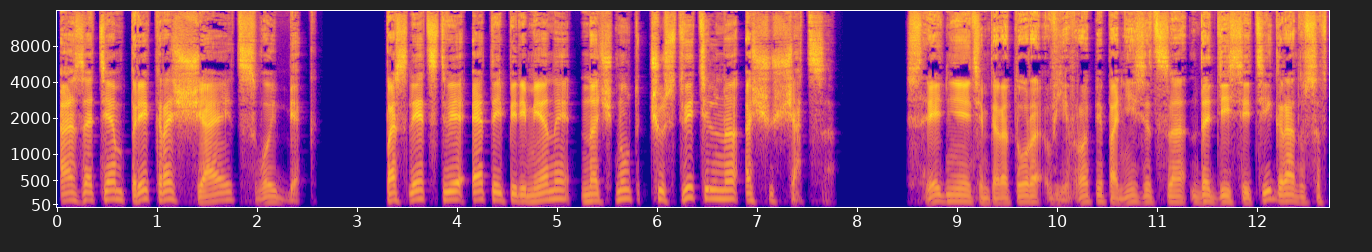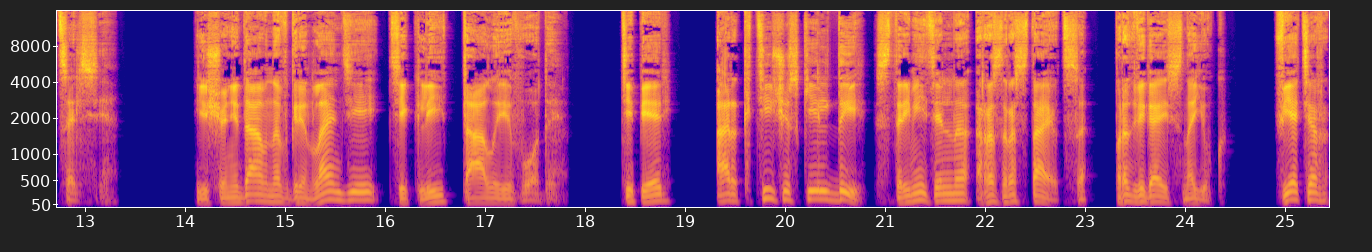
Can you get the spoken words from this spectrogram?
а затем прекращает свой бег. Последствия этой перемены начнут чувствительно ощущаться. Средняя температура в Европе понизится до 10 градусов Цельсия. Еще недавно в Гренландии текли талые воды. Теперь арктические льды стремительно разрастаются, продвигаясь на юг. Ветер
